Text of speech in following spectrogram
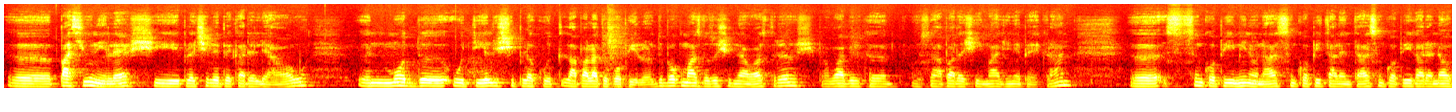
uh, pasiunile și plăcerile pe care le au în mod uh, util și plăcut la Palatul Copiilor. După cum ați văzut și dumneavoastră și probabil că o să apară și imagine pe ecran, uh, sunt copii minunați, sunt copii talentați, sunt copii care ne-au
